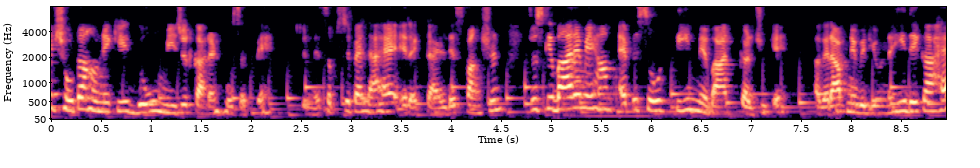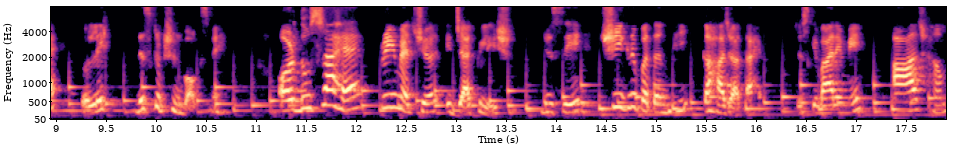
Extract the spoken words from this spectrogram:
मेल छोटा होने के दो मेजर कारण हो सकते हैं, जिनमें सबसे पहला है इरेक्टाइल डिस्फंक्शन जिसके बारे में हम एपिसोड तीन में बात कर चुके हैं। अगर आपने वीडियो नहीं देखा है तो लिंक डिस्क्रिप्शन बॉक्स में और दूसरा है प्रीमेच्योर इजैकुलेशन जिसे शीघ्र पतन भी कहा जाता है, जिसके बारे में आज हम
